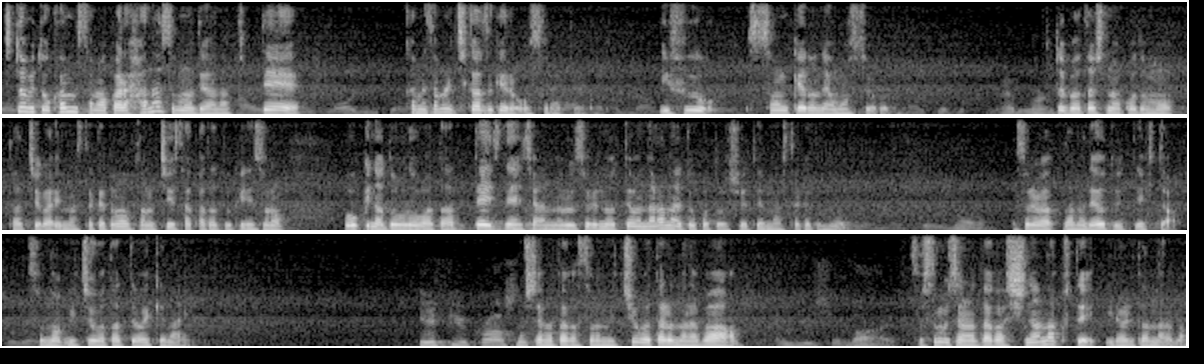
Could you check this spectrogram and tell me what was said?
人々を神様から離すものではなくて、神様に近づける恐れということ。威風、尊敬の念を持つということ。例えば私の子供たちがいましたけども、その小さかった時にその大きな道路を渡って自転車に乗る、それに乗ってはならないということを教えていましたけども、それはダメだよと言ってきた。その道を渡ってはいけない。もしあなたがその道を渡るならば、そしてもしあなたが死ななくていられたならば、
